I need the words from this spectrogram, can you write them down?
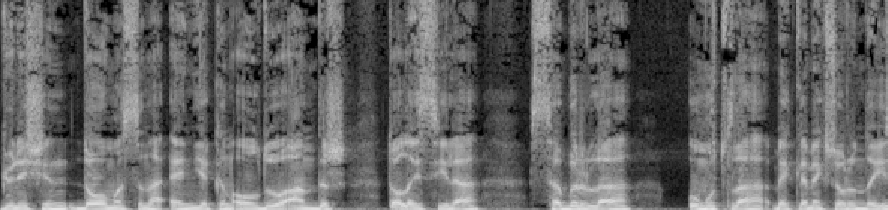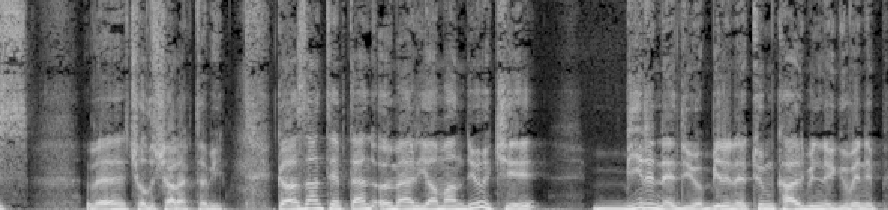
güneşin doğmasına en yakın olduğu andır. Dolayısıyla sabırla umutla beklemek zorundayız ve çalışarak tabii. Gaziantep'ten Ömer Yaman diyor ki birine diyor birine tüm kalbinle güvenip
